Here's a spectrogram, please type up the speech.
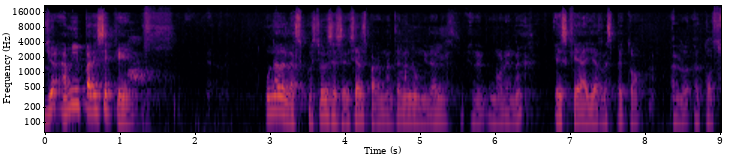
Yo, a mí me parece que una de las cuestiones esenciales para mantener la unidad en Morena es que haya respeto a, todos.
